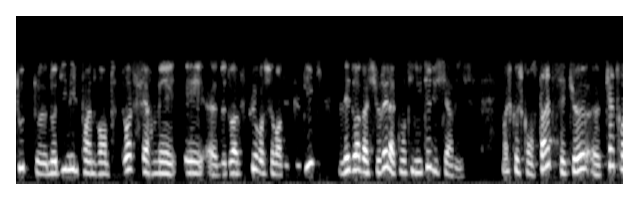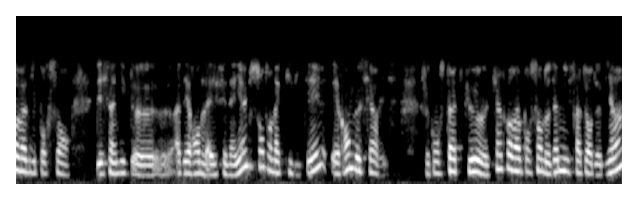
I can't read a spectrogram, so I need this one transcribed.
toutes nos 10 000 points de vente doivent fermer et ne doivent plus recevoir du public mais doivent assurer la continuité du service. Moi, ce que je constate, c'est que 90% euh, des syndics adhérents de la FNIM sont en activité et rendent le service. Je constate que 80% de nos administrateurs de biens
